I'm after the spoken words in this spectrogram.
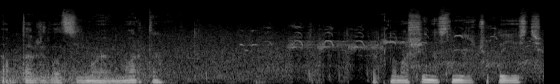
Там также 27 марта. Так, на машине снизу что-то есть.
